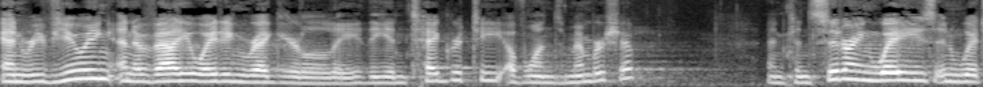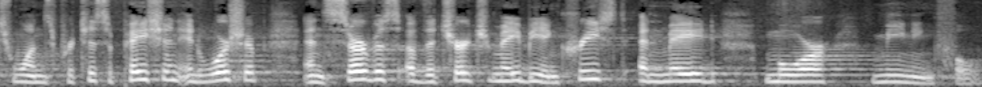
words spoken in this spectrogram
And reviewing and evaluating regularly the integrity of one's membership and considering ways in which one's participation in worship and service of the church may be increased and made more meaningful.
